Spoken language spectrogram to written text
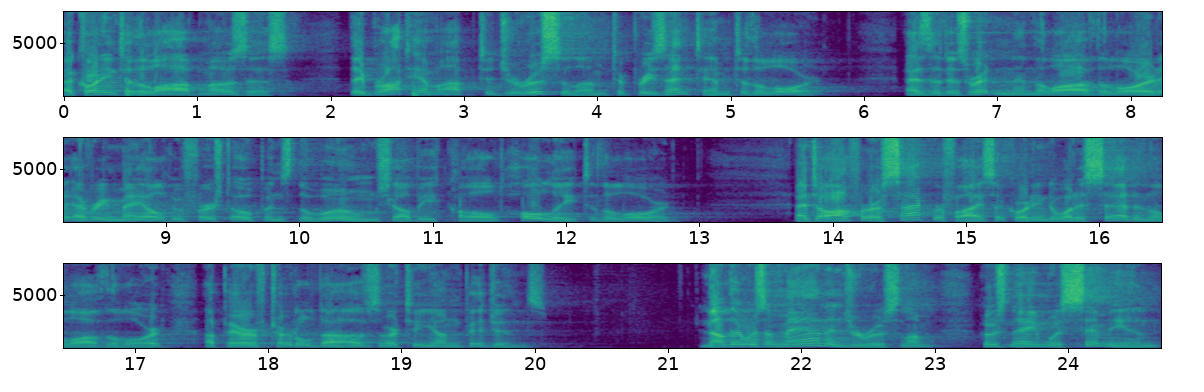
according to the law of Moses, they brought him up to Jerusalem to present him to the Lord. As it is written in the law of the Lord, every male who first opens the womb shall be called holy to the Lord. And to offer a sacrifice according to what is said in the law of the Lord, a pair of turtle doves or two young pigeons. Now there was a man in Jerusalem whose name was Simeon,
